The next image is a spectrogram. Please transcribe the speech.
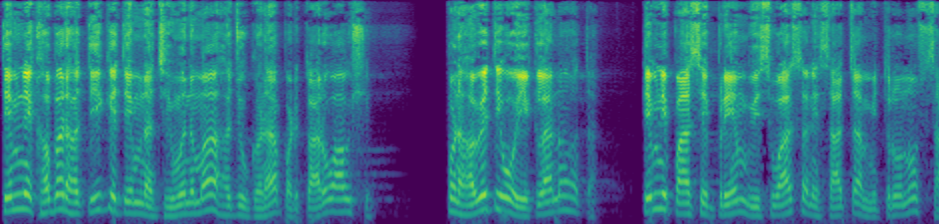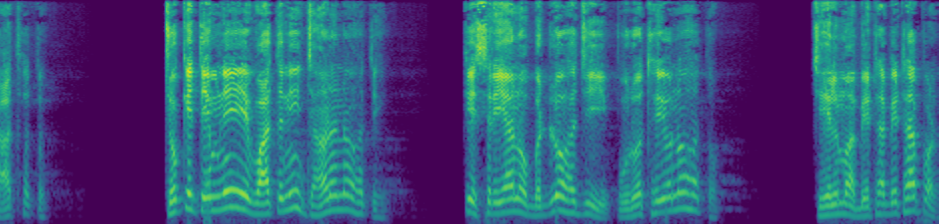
તેમને ખબર હતી કે તેમના જીવનમાં હજુ ઘણા પડકારો આવશે. પણ હવે તેઓ એકલા ન હતા. તેમની પાસે પ્રેમ, વિશ્વાસ અને સાચા મિત્રોનો સાથ હતો. જોકે તેમને એ વાતની જાણ ન હતી કે શ્રેયાનો બદલો હજી પૂરો થયો ન હતો. જેલમાં બેઠા બેઠા પણ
